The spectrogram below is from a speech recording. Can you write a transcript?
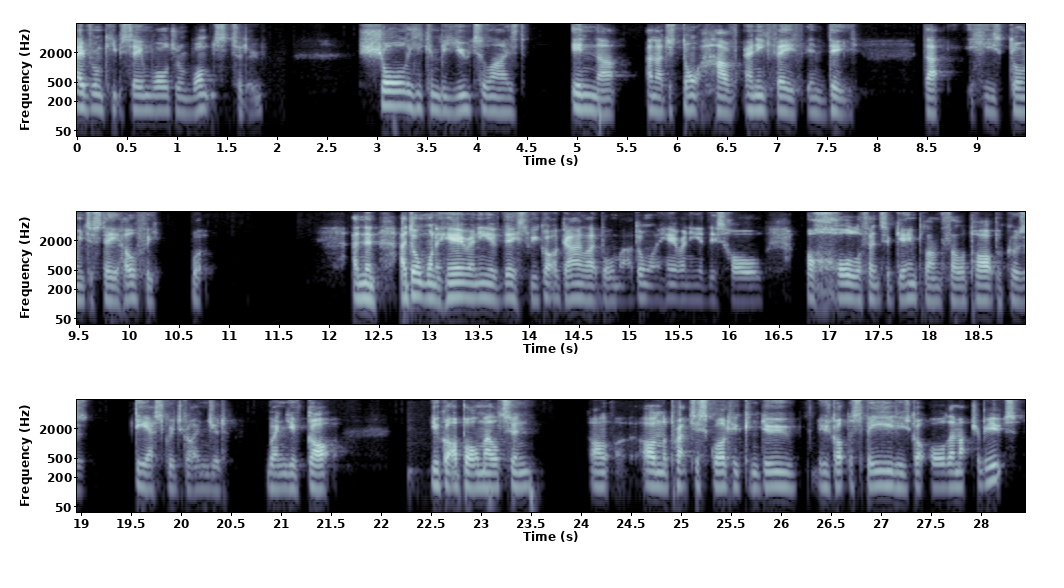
everyone keeps saying Waldron wants to do, surely he can be utilized in that. And I just don't have any faith in D that he's going to stay healthy. And then I don't want to hear any of this. We've got a guy like Bowman. I don't want to hear any of this whole a whole offensive game plan fell apart because D. Eskridge got injured. When you've got you've got a ball Melton on on the practice squad who can do who's got the speed, who's got all them attributes.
